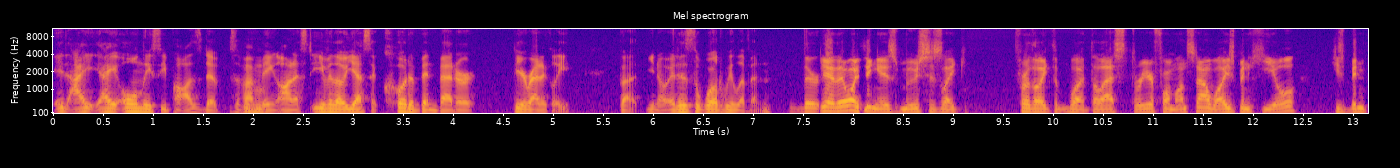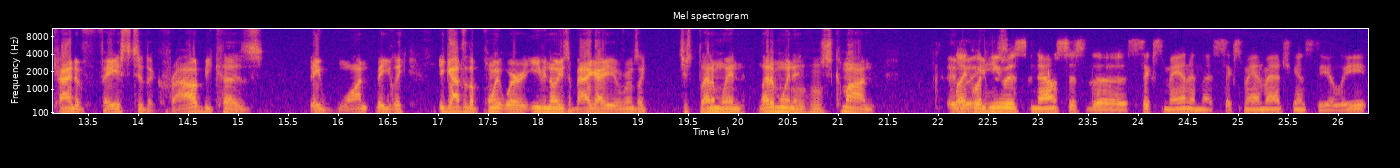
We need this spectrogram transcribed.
it, I, I only see positives if I'm Mhm. being honest. Even though yes, it could have been better theoretically, but you know it is the world we live in. there, yeah. The only thing is, Moose is like for like the, what the last three or four months now. While he's been heel, he's been kind of face to the crowd because they want they like. It got to the point where even though he's a bad guy, everyone's like, just let him win, let him win it. Mhm. Just come on. It- Like when it he was announced as the sixth man in that six man match against the Elite,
